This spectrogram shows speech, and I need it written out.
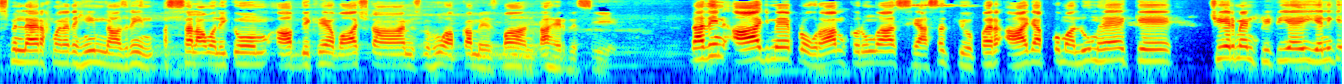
بسم اللہ الرحمن الرحیم، ناظرین، السلام علیکم۔ آپ دیکھ رہے ہیں واچ ٹائمز میں ہوں آپ کا میزبان طاہر رسید۔ ناظرین، آج میں پروگرام کروں گا سیاست کے اوپر۔ آج آپ کو معلوم ہے کہ چیئرمین پی ٹی آئی یعنی کہ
